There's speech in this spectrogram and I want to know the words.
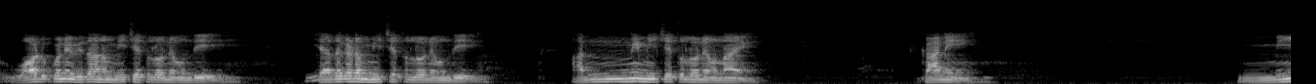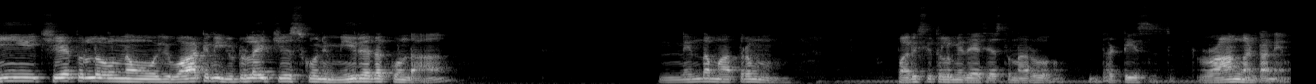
వాడుకునే విధానం మీ చేతిలోనే ఉంది. ఎదగడం మీ చేతుల్లోనే ఉంది. అన్నీ మీ చేతుల్లోనే ఉన్నాయి. కానీ మీ చేతుల్లో ఉన్న వాటిని యూటిలైజ్ చేసుకొని మీరు ఎదగకుండా నింద మాత్రం పరిస్థితుల మీద వేసేస్తున్నారు దట్ ఈస్ రాంగ్ అంటా నేను.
